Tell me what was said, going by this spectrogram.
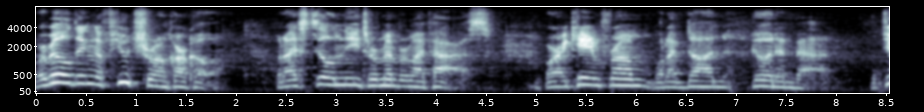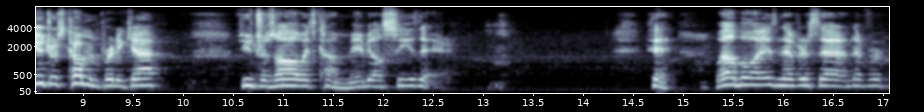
We're building a future on Krakoa, but I still need to remember my past. Where I came from, what I've done, good and bad. The future's coming, pretty cat. Future's always come. Maybe I'll see you there. well, boys, never say, never,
